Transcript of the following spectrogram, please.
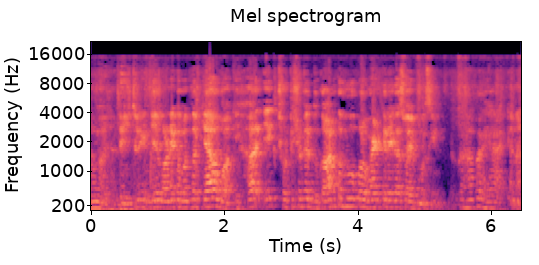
में हो जाता डिजिटल इंडिया बनाने का मतलब क्या हुआ कि हर एक छोटे छोटे दुकान को भी वो प्रोवाइड करेगा स्वाइप मशीन कहाँ पर है? है ना?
